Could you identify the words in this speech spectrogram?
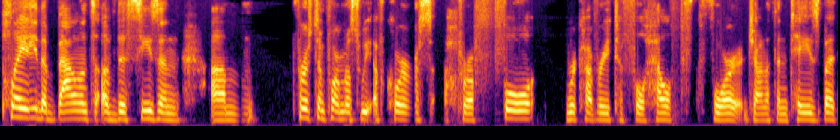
play the balance of this season. Um, first and foremost, we of course for a full recovery to full health for Jonathan Toews. But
